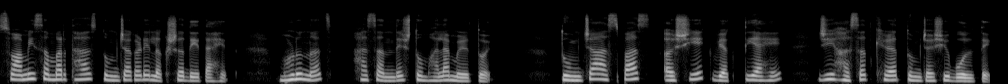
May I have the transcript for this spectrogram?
स्वामी समर्थास तुमच्याकडे लक्ष देत आहेत. म्हणूनच हा संदेश तुम्हाला मिळतोय. तुमच्या आसपास अशी एक व्यक्ती आहे जी हसत खेळत तुमच्याशी बोलते.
